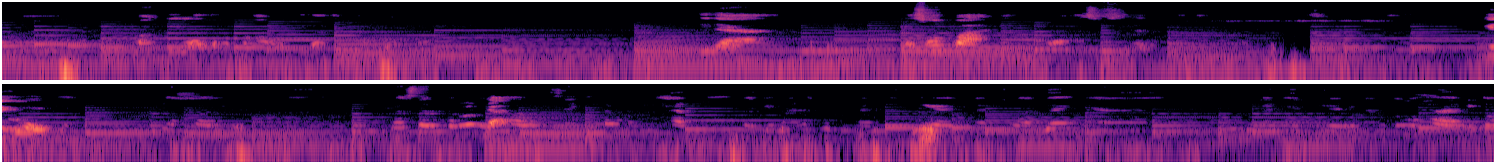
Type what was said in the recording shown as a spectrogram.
eh, manggil atau mempengaruhi melakukan tidak tidak sopan tidak asusila mungkin dua itu. Master perlu nggak kalau misalnya kita melihat dia dengan keluarganya, dia dengan Tuhan, itu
